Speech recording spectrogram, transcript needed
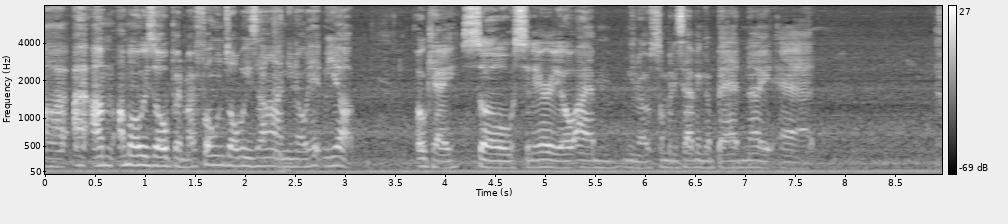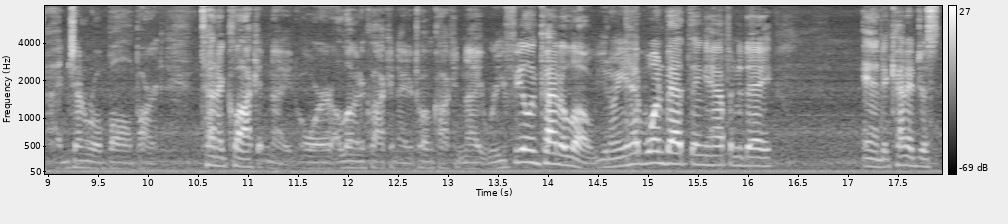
uh, I, I'm I'm always open. My phone's always on. You know, hit me up." Okay, so scenario, I'm you know somebody's having a bad night at uh, General Ballpark, 10 o'clock at night, or 11 o'clock at night, or 12 o'clock at night, where you're feeling kind of low. You know, you had one bad thing happen today and it kind of just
